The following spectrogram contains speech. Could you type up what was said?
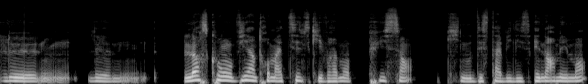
le, le, lorsqu'on vit un traumatisme qui est vraiment puissant, qui nous déstabilise énormément,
